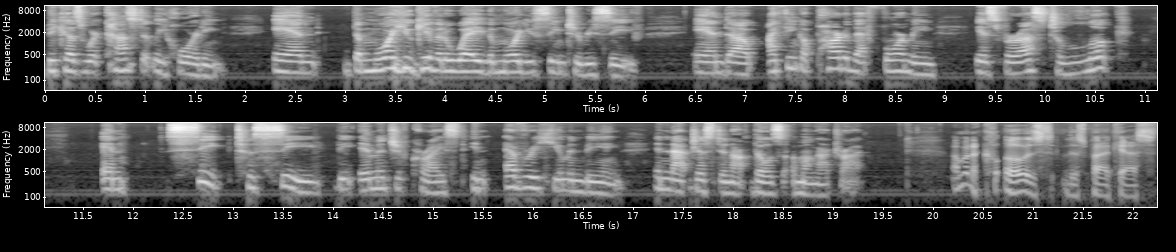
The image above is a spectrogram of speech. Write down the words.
because we're constantly hoarding. And the more you give it away, the more you seem to receive. And uh, I think a part of that forming is for us to look and seek to see the image of Christ in every human being and not just in our, those among our tribe. I'm going to close this podcast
